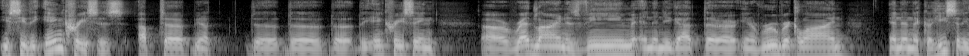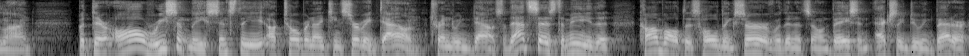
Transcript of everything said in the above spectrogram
you see the increases up to you know, the, the, the, the increasing uh, red line is Veeam, and then you got the you know, Rubrik line, and then the Cohesity line but they're all recently, since the October 19 survey, down, trending down. So that says to me that Commvault is holding serve within its own base and actually doing better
